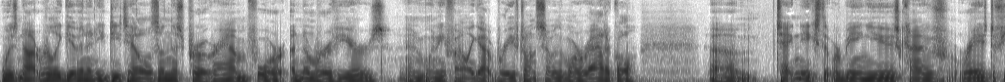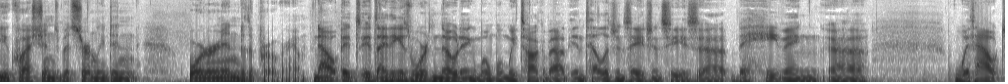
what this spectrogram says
was not really given any details on this program for a number of years. And when he finally got briefed on some of the more radical um, techniques that were being used, kind of raised a few questions, but certainly didn't order an end to the program. Now, it's, it's, I think it's worth noting when, when we talk about intelligence agencies uh, behaving uh, without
